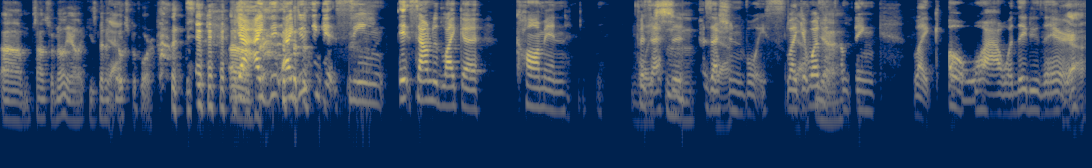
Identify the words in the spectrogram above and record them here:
um sounds familiar like he's been a Yeah. ghost before yeah, Um, I did. I do think it seemed. It sounded like a common Voice. possession Mhm. possession voice. Like Yeah. it wasn't Yeah. something like, oh wow, what they do there? Yeah.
